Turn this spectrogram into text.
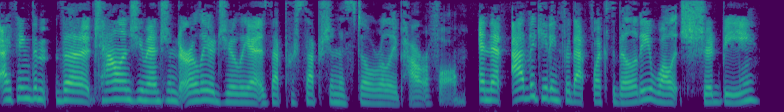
I think the the challenge you mentioned earlier, Julia, is that perception is still really powerful, and that advocating for that flexibility, while it should be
